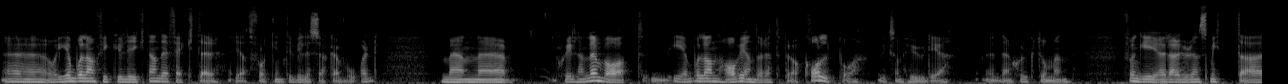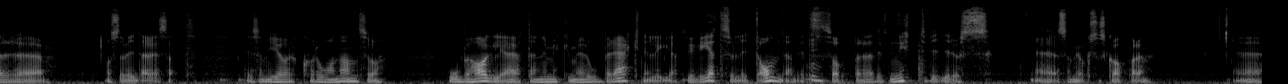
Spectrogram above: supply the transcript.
Eh, och ebolan fick ju liknande effekter i att folk inte ville söka vård. Men eh, skillnaden var att ebolan har vi ändå rätt bra koll på, liksom hur det, den sjukdomen fungerar, hur den smittar eh, och så vidare. Så det som gör coronan så obehagliga är att den är mycket mer oberäknelig. Att vi vet så lite om den. Det är ett mm. så relativt nytt virus som ju också skapar en, Eh,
